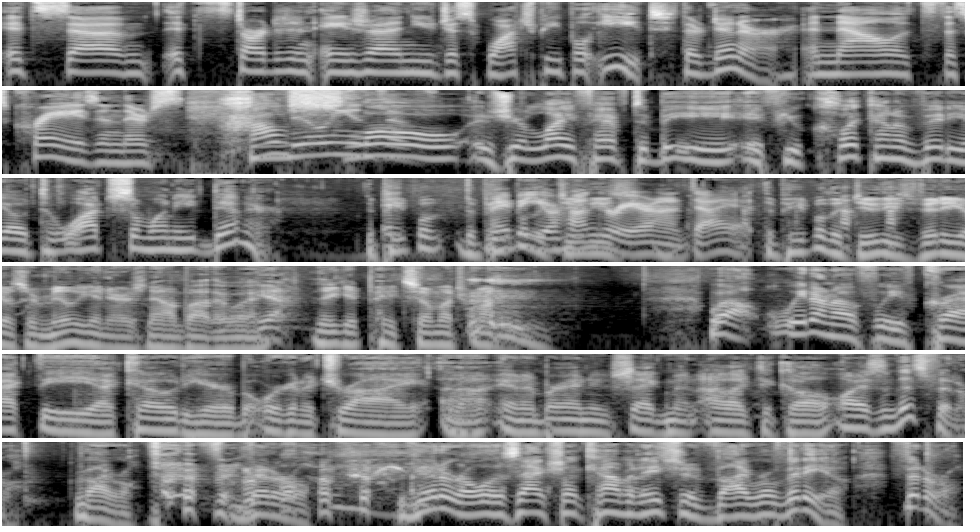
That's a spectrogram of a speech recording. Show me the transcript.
it's um, it started in Asia, and you just watch people eat their dinner, and now it's this craze, and there's How millions of slow does your life have to be if you click on a video to watch someone eat dinner? The people, the people Maybe you're hungry these- or on a diet. The people that do these videos are millionaires now. By the way, Yeah. they get paid so much money. Well, we don't know if we've cracked the uh, code here, but we're going to try uh, in a brand new segment I like to call, why isn't this viral? Viral. Viral. Viral is actually a combination of viral video. Viral.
